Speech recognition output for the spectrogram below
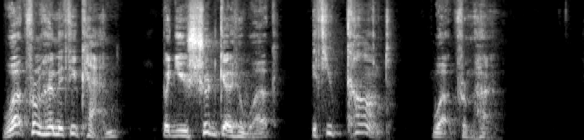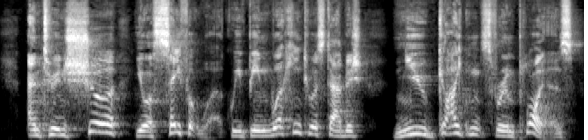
work from home if you can, but you should go to work if you can't work from home. And to ensure you're safe at work, we've been working to establish new guidance for employers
